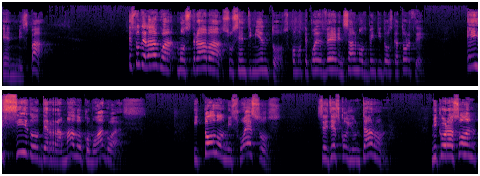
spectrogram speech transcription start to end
en Mizpah. Esto del agua mostraba sus sentimientos, como te puedes ver en Salmos 22, 14. He sido derramado como aguas y todos mis huesos se descoyuntaron. Mi corazón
